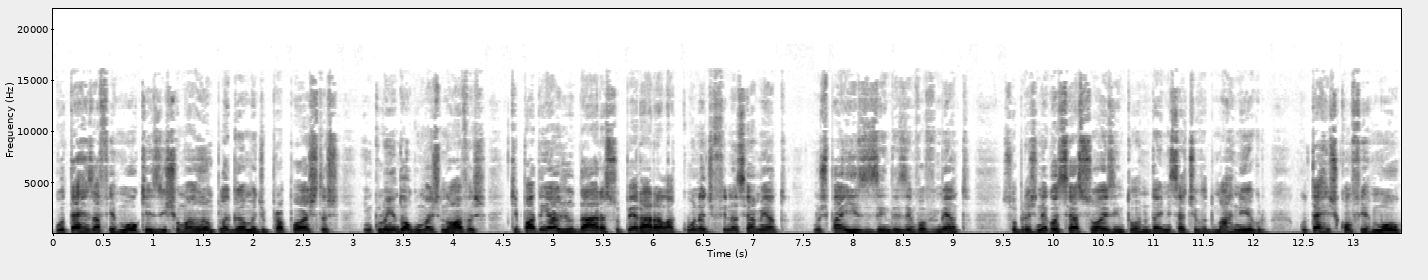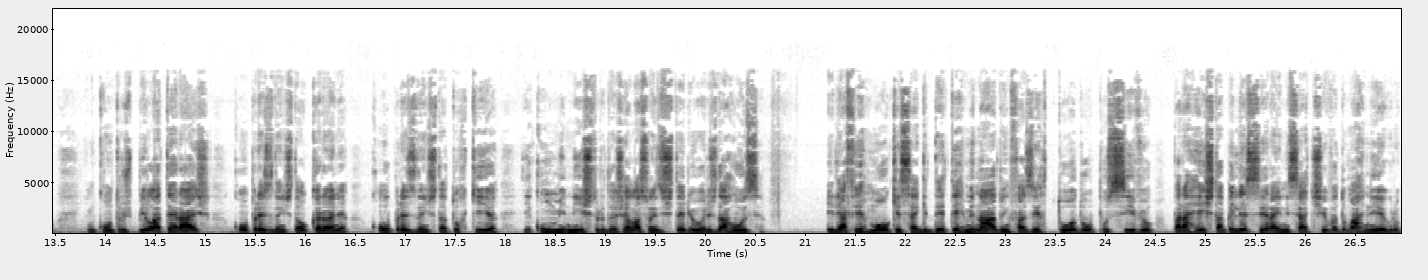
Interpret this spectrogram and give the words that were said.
Guterres afirmou que existe uma ampla gama de propostas, incluindo algumas novas, que podem ajudar a superar a lacuna de financiamento nos países em desenvolvimento. Sobre as negociações em torno da iniciativa do Mar Negro, Guterres confirmou encontros bilaterais com o presidente da Ucrânia, com o presidente da Turquia e com o ministro das Relações Exteriores da Rússia. Ele afirmou que segue determinado em fazer todo o possível para restabelecer a iniciativa do Mar Negro,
